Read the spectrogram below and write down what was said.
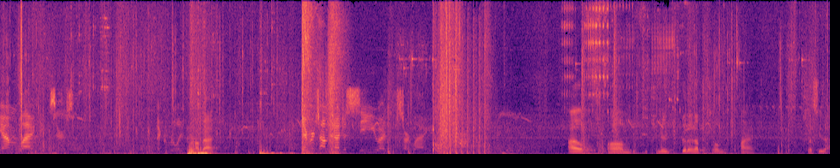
Yeah, I'm lagging seriously. Like really How bad. bad? Every time that I just see you, I just start lagging. Oh, um, you're good enough to kill me. Alright. Let's do that.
